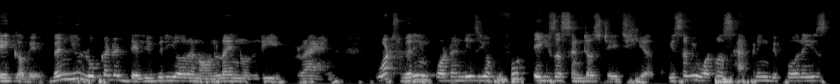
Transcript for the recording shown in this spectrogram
takeaway. When you look at a delivery or an online only brand what's very important is your food takes the center stage here. Vis-a-vis what was happening before is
